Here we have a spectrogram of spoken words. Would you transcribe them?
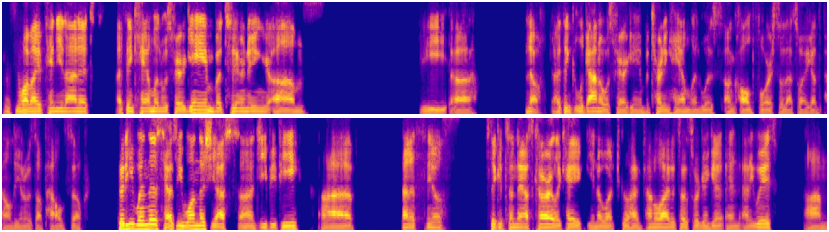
if you want my opinion on it, I think Hamlin was fair game, but turning um, the uh, no, I think Logano was fair game, but turning Hamlin was uncalled for, so that's why he got the penalty and it was upheld. So could he win this? Has he won this? Yes. Uh, GPP, uh, kind of you know stick it to NASCAR, like, hey, you know what? Go ahead and penalize us. We're gonna get in anyways. Um,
